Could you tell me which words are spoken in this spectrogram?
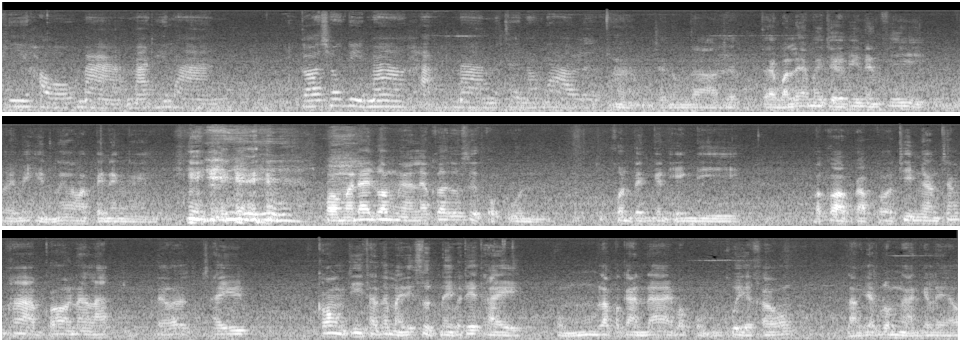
พี่เขามามาที่ร้าน ก็โชคดีมากค่ะ มามาเจอน้องดาวเลยอ่าเจอน้องดาวแต่แต่วันแรกไม่เจอพี่แนนซี่เลยไม่เห็นหน้าว่าเป็นยังไง พอมาได้ร่วมงานแล้วก็รู้สึกอบอุ่น ทุกคนเป็นกันเองดี ประกอบกับทีมงานช่างภาพก็น่ารัก แล้วก็ใช้ กล้องที่ทันสมัยที่สุดในประเทศไทย ผมรับประกันได้เพราะผมคุยกับเขาหลังจากร่วมงานกันแล้ว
